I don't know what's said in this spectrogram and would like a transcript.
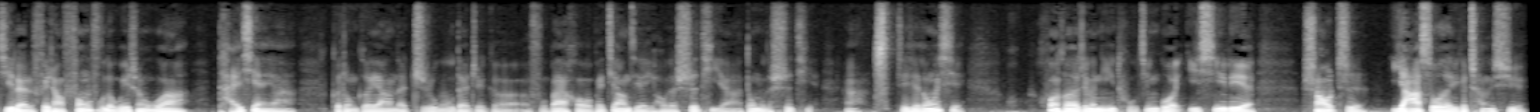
积累了非常丰富的微生物啊、苔藓呀、各种各样的植物的这个腐败后被降解以后的尸体啊、动物的尸体啊这些东西，混合了这个泥土，经过一系列烧制、压缩的一个程序，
